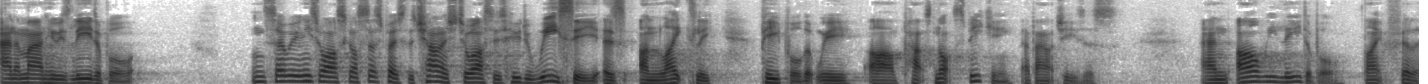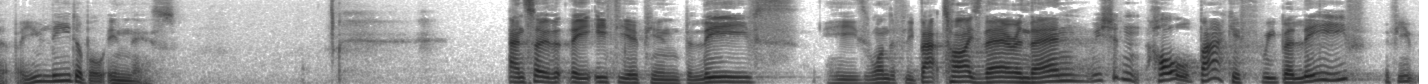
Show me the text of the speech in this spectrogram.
and a man who is leadable. And so we need to ask ourselves, I suppose the challenge to us is who do we see as unlikely people that we are perhaps not speaking about Jesus? And are we leadable like Philip? Are you leadable in this? And so that the Ethiopian believes, he's wonderfully baptized there and then. We shouldn't hold back if we believe, if you,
